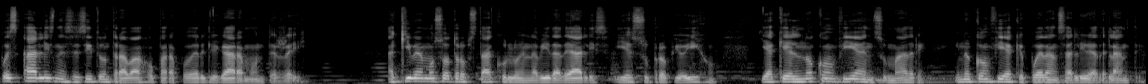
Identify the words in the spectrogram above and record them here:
pues Alice necesita un trabajo para poder llegar a Monterrey. Aquí vemos otro obstáculo en la vida de Alice, y es su propio hijo, ya que él no confía en su madre y no confía que puedan salir adelante.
